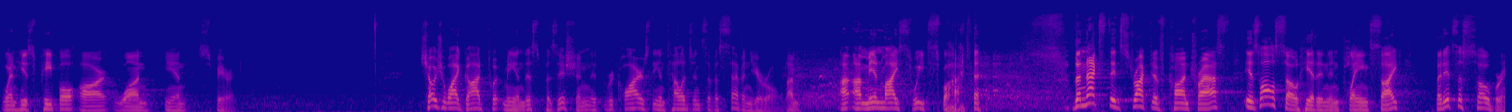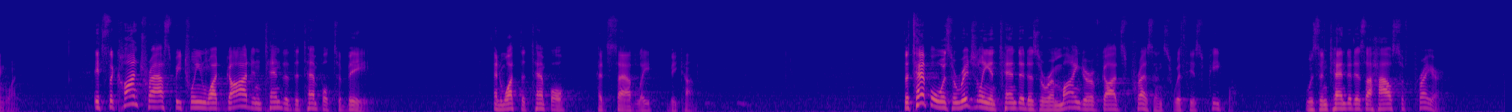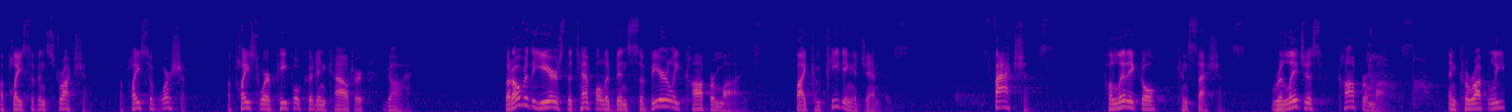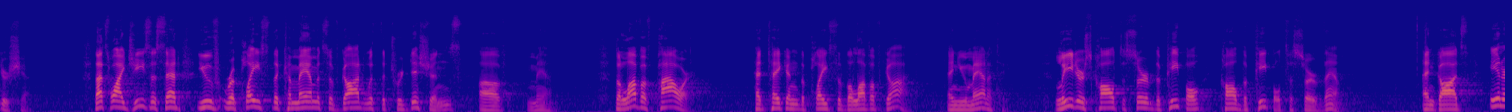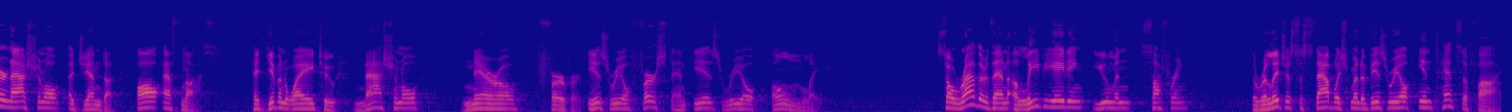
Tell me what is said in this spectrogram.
when his people are one in spirit. Shows you why God put me in this position. It requires the intelligence of a seven year old. I'm, I'm in my sweet spot. The next instructive contrast is also hidden in plain sight, but it's a sobering one. It's the contrast between what God intended the temple to be and what the temple had sadly become. The temple was originally intended as a reminder of God's presence with his people. It was intended as a house of prayer, a place of instruction, a place of worship, a place where people could encounter God. But over the years, the temple had been severely compromised by competing agendas, factions, political concessions, religious compromise, and corrupt leadership. That's why Jesus said, You've replaced the commandments of God with the traditions of men. The love of power had taken the place of the love of God and humanity. Leaders called to serve the people called the people to serve them. And God's international agenda, all ethnos, had given way to national, narrow fervor. Israel first and Israel only. So rather than alleviating human suffering, the religious establishment of Israel intensified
